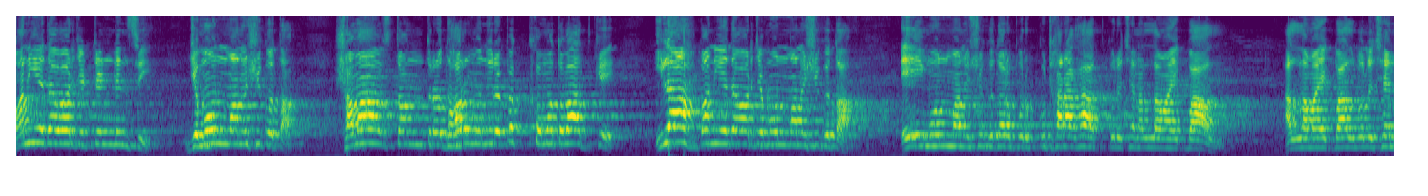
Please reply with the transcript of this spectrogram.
বানিয়ে দেওয়ার যে টেন্ডেন্সি যে মন মানসিকতা, সমাজতন্ত্র, ধর্মনিরপেক্ষ মতবাদকে ইলাহ বানিয়ে দেওয়ার যে মন মানসিকতা, এই মন মানসিকতার উপর কুঠারাঘাত করেছেন আল্লামা ইকবাল। আল্লামা ইকবাল বলেছেন,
